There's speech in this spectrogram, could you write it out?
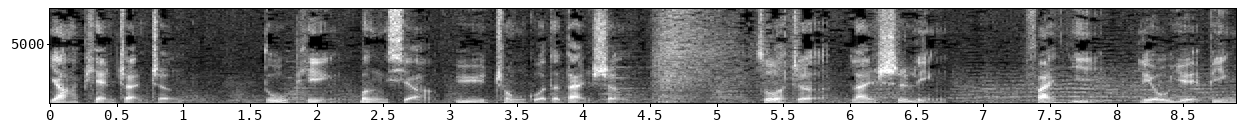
鸦片战争、毒品、梦想与中国的诞生。作者：蓝诗玲，翻译：刘月冰。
